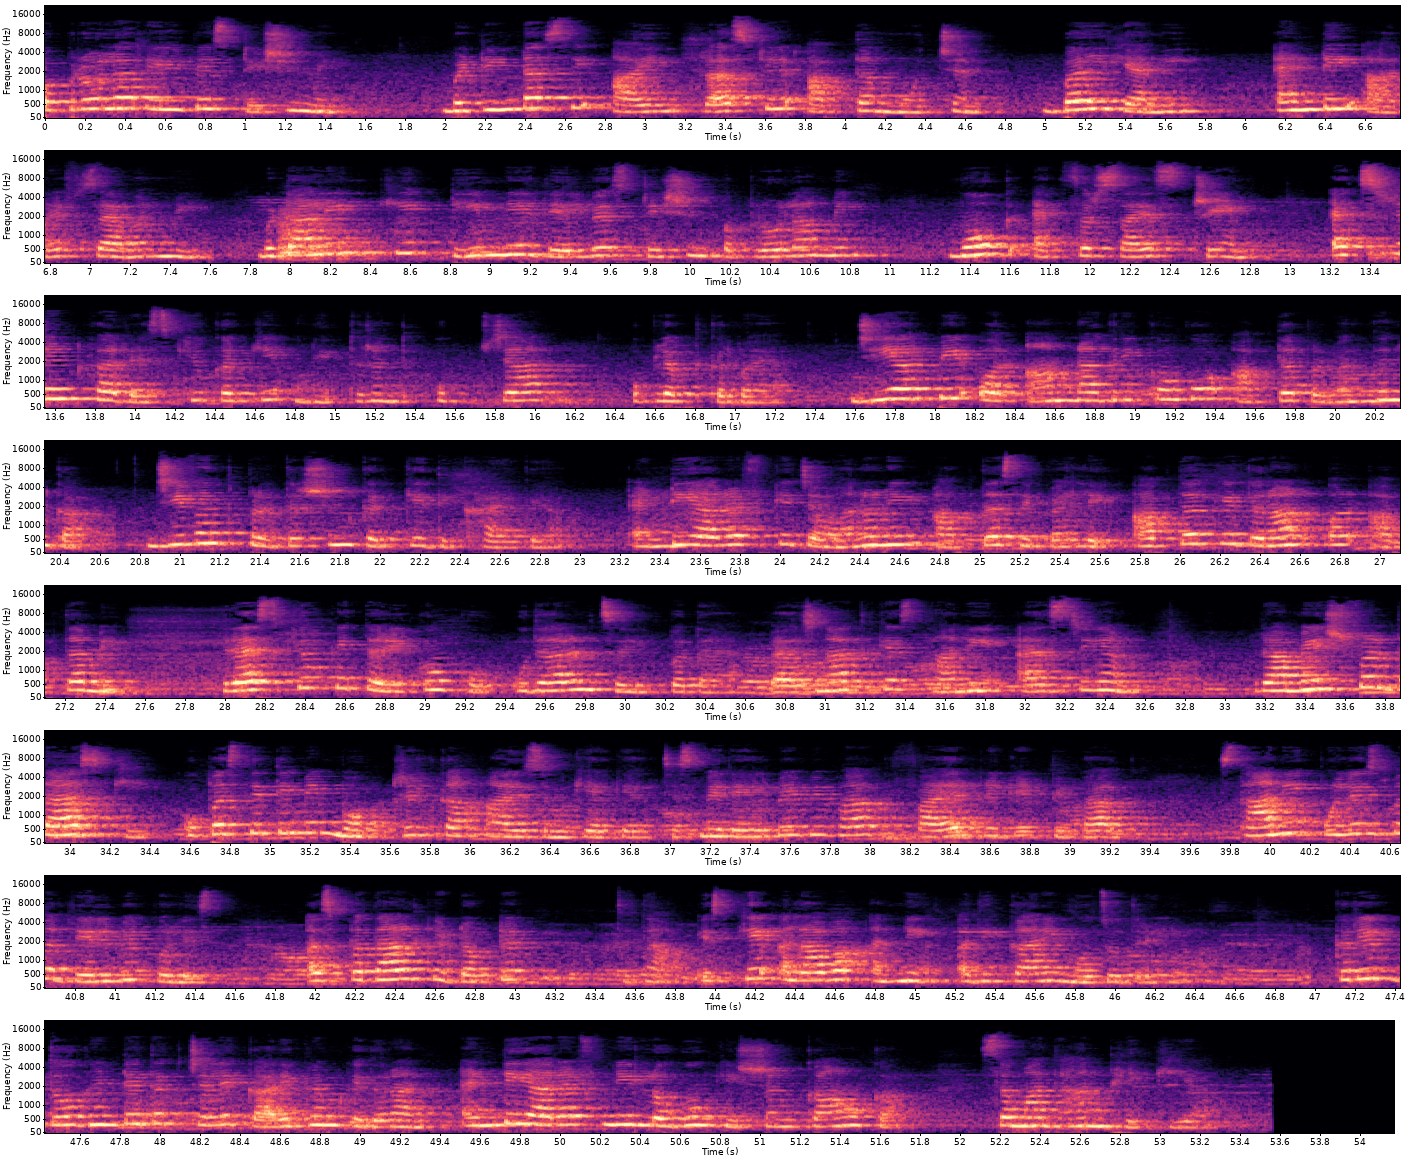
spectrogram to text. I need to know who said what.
Speaker 1: Paprola railway station में बठिंडा से आई राष्ट्रीय आपदा मोचन बल यानी एनडीआरएफ में बटालियन की टीम ने रेलवे स्टेशन पपरोला में मोक एक्सरसाइज ट्रेन एक्सीडेंट का रेस्क्यू करके उन्हें तुरंत उपचार उपलब्ध करवाया। जीआरपी और आम नागरिकों को आपदा प्रबंधन का जीवंत प्रदर्शन करके दिखाया गया। एनडीआरएफ के जवानों ने आपदा से पहले आपदा के दौरान और आपदा में रेस्क्यू के तरीकों को उदाहरण सहित बताया। बैजनाथ के स्थानीय एसडीएम रामेश्वर दास की उपस्थिति में मॉक ड्रिल का आयोजन किया गया, जिसमें रेलवे विभाग फायर ब्रिगेड विभाग, स्थानीय पुलिस व रेलवे पुलिस, अस्पताल के डॉक्टर तथा इसके अलावा अन्य अधिकारी मौजूद रहे। करीब दो घंटे तक चले कार्यक्रम के दौरान एनडीआरएफ ने लोगों की शंकाओं का समाधान भी किया।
